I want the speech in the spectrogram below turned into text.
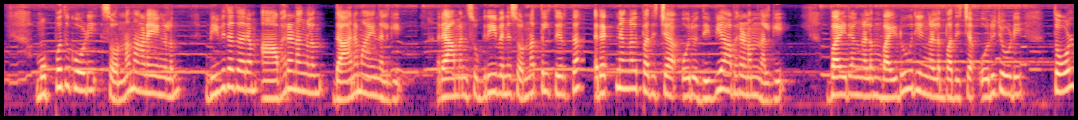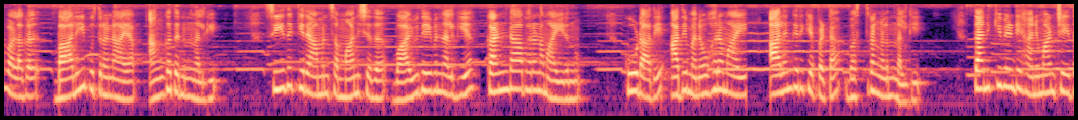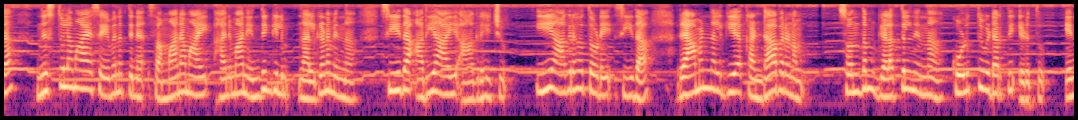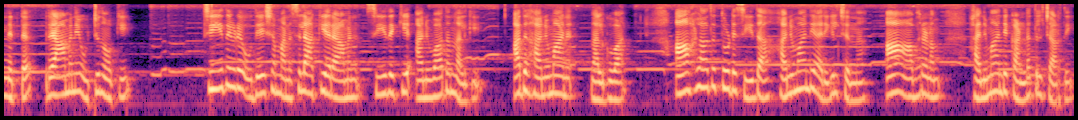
മുപ്പത് കോടി സ്വർണ നാണയങ്ങളും വിവിധതരം ആഭരണങ്ങളും ദാനമായി നൽകി. രാമൻ സുഗ്രീവന് സ്വർണത്തിൽ തീർത്ത രത്നങ്ങൾ പതിച്ച ഒരു ദിവ്യാഭരണം നൽകി. വൈരങ്ങളും വൈഡൂര്യങ്ങളും പതിച്ച ഒരു ജോഡി തോൾവളകൾ ബാലീപുത്രനായ അങ്കദനും നൽകി. സീതയ്ക്ക് രാമൻ സമ്മാനിച്ചത് വായുദേവൻ നൽകിയ കണ്ടാഭരണമായിരുന്നു കൂടാതെ അതിമനോഹരമായി അലങ്കരിക്കപ്പെട്ട വസ്ത്രങ്ങളും നൽകി. തനിക്ക് വേണ്ടി ഹനുമാൻ ചെയ്ത നിസ്തുലമായ സേവനത്തിന് സമ്മാനമായി ഹനുമാൻ എന്തെങ്കിലും നൽകണമെന്ന് സീത അതിയായി ആഗ്രഹിച്ചു. ഈ ആഗ്രഹത്തോടെ സീത രാമൻ നൽകിയ കണ്ഠാഭരണം സ്വന്തം ഗളത്തിൽ നിന്ന് കൊളുത്തുവിടർത്തി എടുത്തു. എന്നിട്ട് രാമനെ ഉറ്റുനോക്കി. സീതയുടെ ഉദ്ദേശം മനസ്സിലാക്കിയ രാമൻ സീതയ്ക്ക് അനുവാദം നൽകി. അത് ഹനുമാന് നൽകുവാൻ. ആഹ്ലാദത്തോടെ സീത ഹനുമാന്റെ അരികിൽ ചെന്ന് ആ ആഭരണം ഹനുമാന്റെ കണ്ടത്തിൽ ചാർത്തി.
